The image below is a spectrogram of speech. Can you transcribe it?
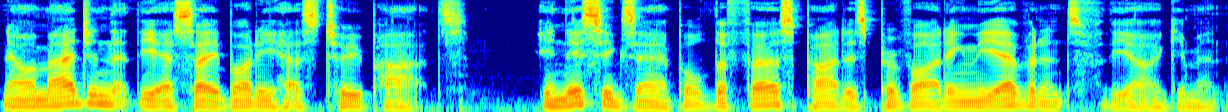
Now imagine that the essay body has two parts. In this example, the first part is providing the evidence for the argument.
